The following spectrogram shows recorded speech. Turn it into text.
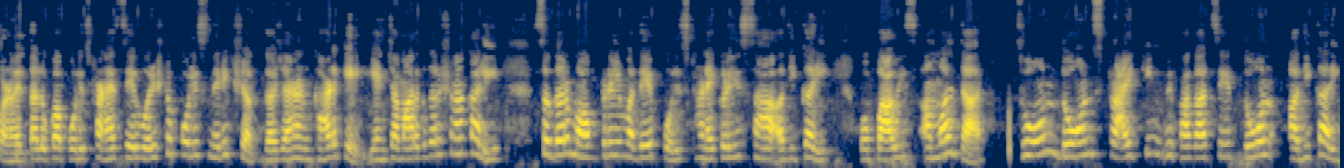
पनवेल तालुका पोलीस ठाण्याचे वरिष्ठ पोलीस निरीक्षक गजानन घाडके यांच्या मार्गदर्शनाखाली सदर मॉकड्रिलमध्ये पोलीस ठाणेकडील सहा अधिकारी व बावीस अंमलदार झोन दोन स्ट्रायकिंग विभागाचे दोन अधिकारी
